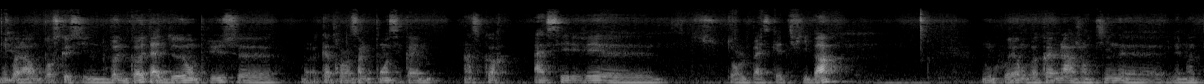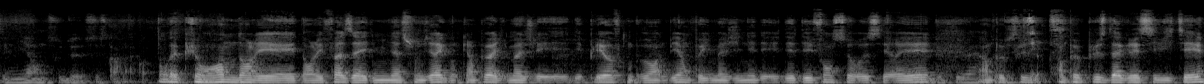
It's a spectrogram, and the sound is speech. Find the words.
Donc voilà, on pense que c'est une bonne cote à 2 en plus. euh, voilà, 85 points, c'est quand même un score assez élevé euh, dans le basket FIBA. Donc ouais, on voit quand même l'Argentine euh, les maintenir en dessous de ce score-là. Quoi. Ouais, puis on rentre dans les, dans les phases à élimination directe, donc un peu à l'image des, des playoffs qu'on peut voir en NBA, on peut imaginer des, des défenses se resserrer, un peu plus, un peu plus d'agressivité.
